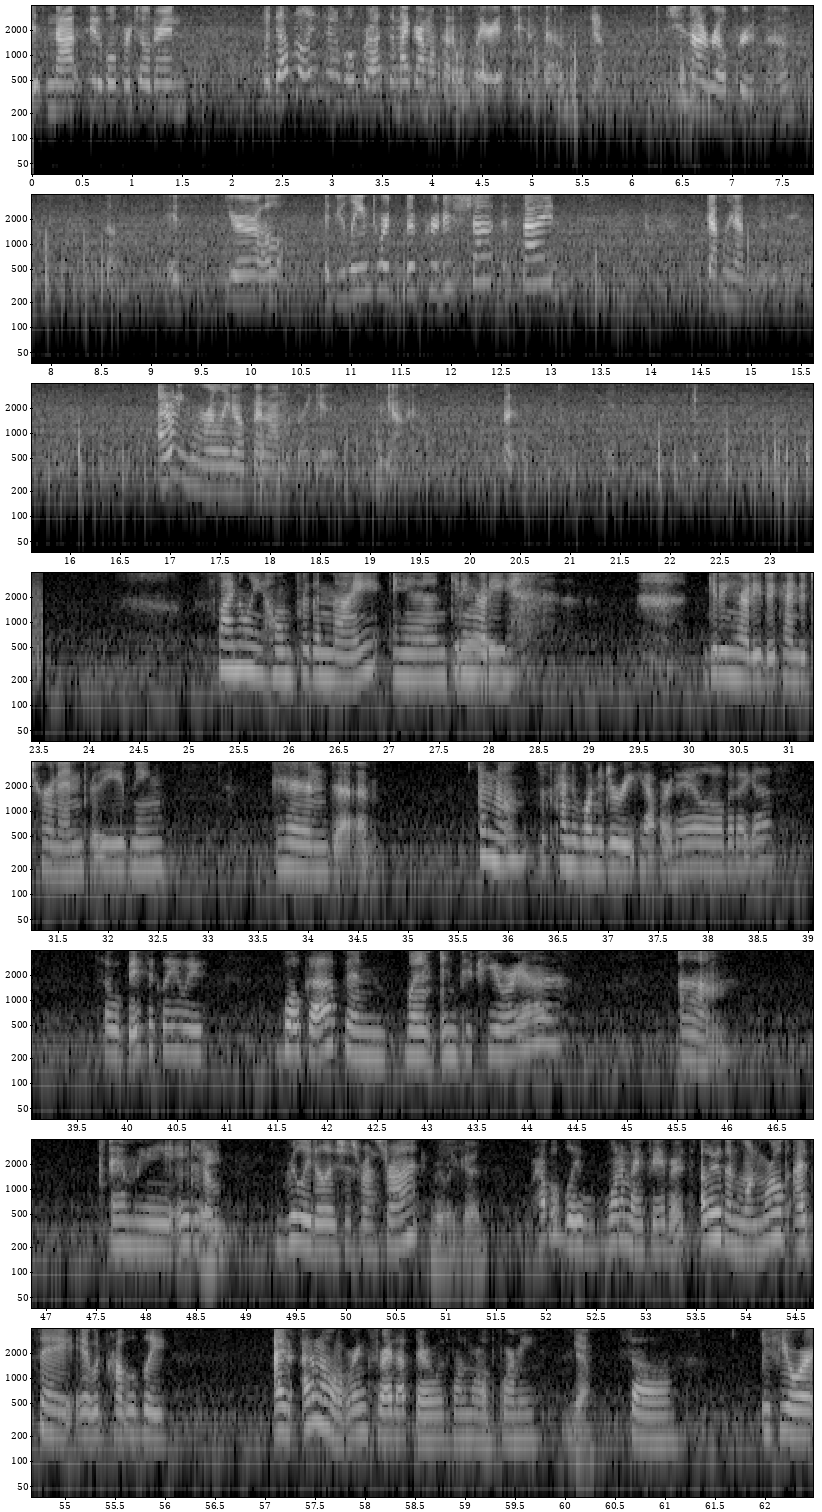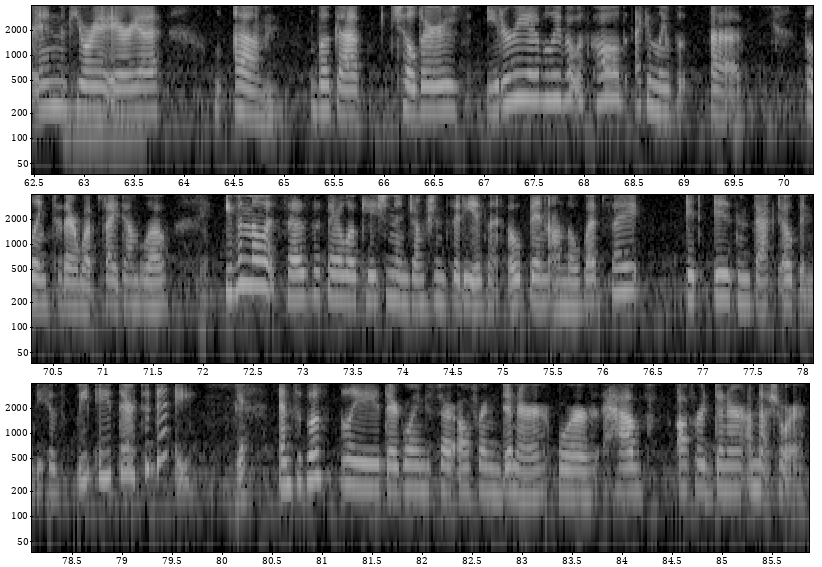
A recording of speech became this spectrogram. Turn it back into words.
is not suitable for children, but definitely suitable for us. And my grandma thought it was hilarious too. So Yeah. she's not a real prude though. So if you're a, if you lean towards the prudish side, definitely not the movie for you. I don't even really know if my mom would like it, to be honest. But yeah. Finally home for the night and getting Yay. ready mm. Getting ready to kind of turn in for the evening. And uh, I don't know, just kind of wanted to recap our day a little bit, I guess. So basically, we woke up and went into Peoria. Um, and we ate at a really delicious restaurant. Really good. Probably one of my favorites. Other than One World, I'd say it would probably. I, I don't know, it ranks right up there with One World for me. Yeah. So, if you're in the Peoria area, um, look up Childers Eatery, I believe it was called. I can leave the, uh, the link to their website down below. Yep. Even though it says that their location in Junction City isn't open on the website, it is in fact open because we ate there today. Yep. And supposedly they're going to start offering dinner or have offered dinner. I'm not sure.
